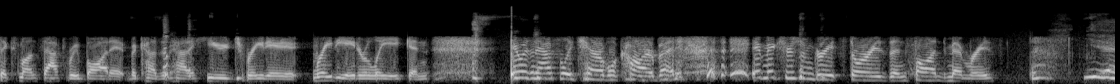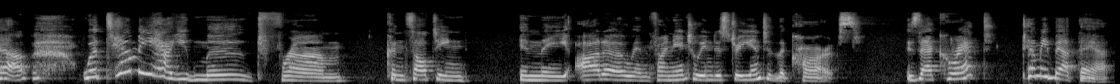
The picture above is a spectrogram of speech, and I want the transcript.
six months after we bought it because it had a huge radiator radiator leak and it was an absolutely terrible car, but it makes for some great stories and fond memories. Yeah. Well, tell me how you moved from consulting in the auto and financial industry into the cars. Is that correct? Tell me about that.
